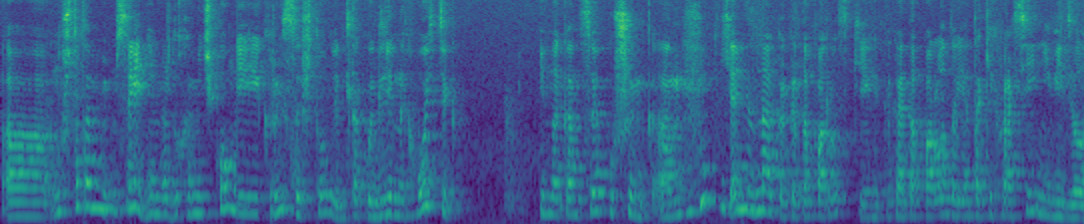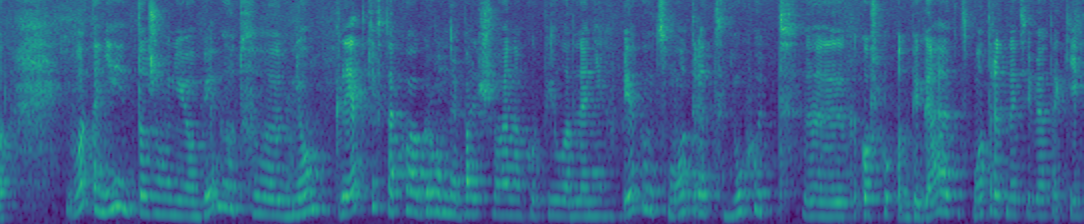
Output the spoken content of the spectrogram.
э, ну что-то среднее между хомячком и крысой, что ли, такой длинный хвостик. И на конце пушинка. Я не знаю, как это по-русски, какая-то порода, я таких в России не видела. И вот они тоже у нее бегают э, днем. Клетки в такой огромной большой она купила для них. Бегают, смотрят, нюхают, э, к окошку подбегают, смотрят на тебя такие.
